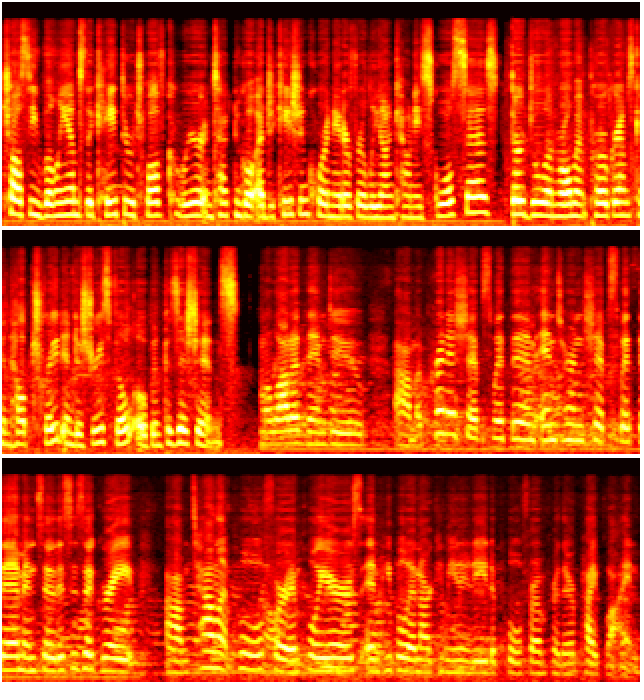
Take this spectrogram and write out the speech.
Chelsea Williams, the K-12 Career and Technical Education Coordinator for Leon County Schools, says their dual enrollment programs can help trade industries fill open positions. A lot of them do um, apprenticeships with them, internships with them, and so this is a great um, talent pool for employers and people in our community to pull from for their pipeline.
